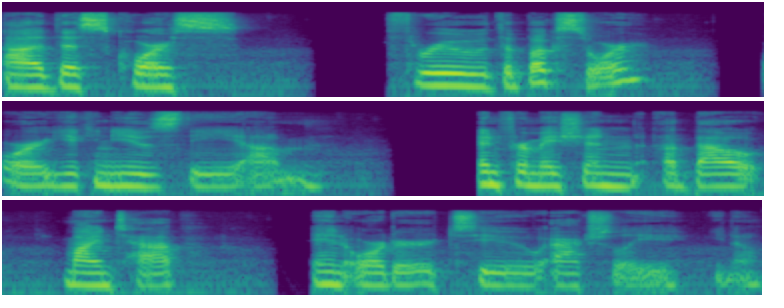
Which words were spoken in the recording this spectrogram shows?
uh, this course through the bookstore, or you can use the um, information about MindTap in order to actually, you know,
